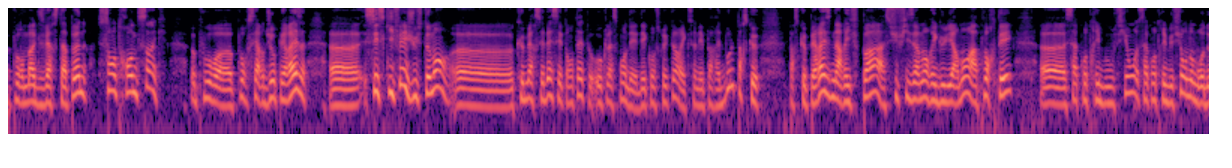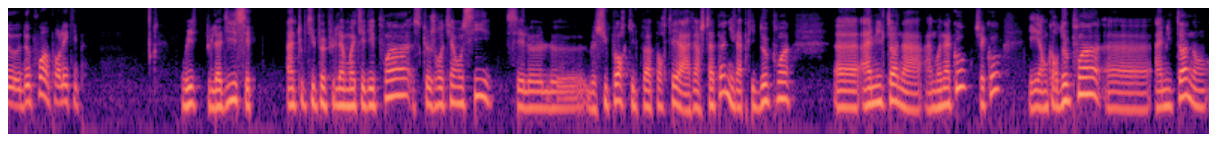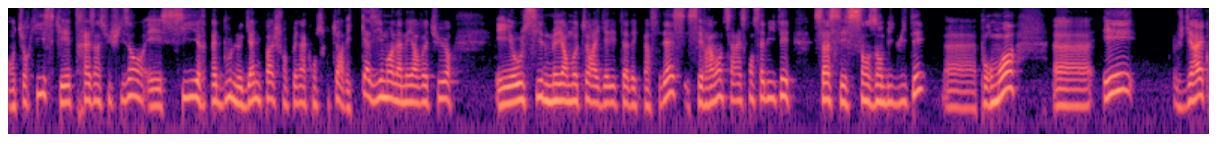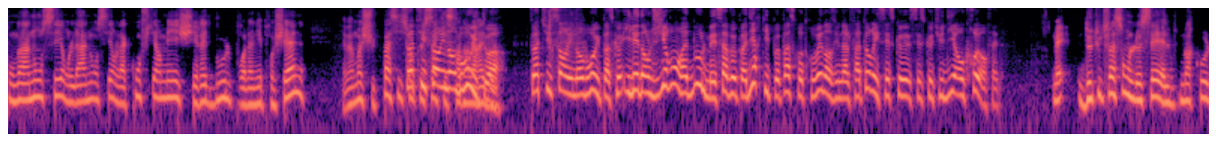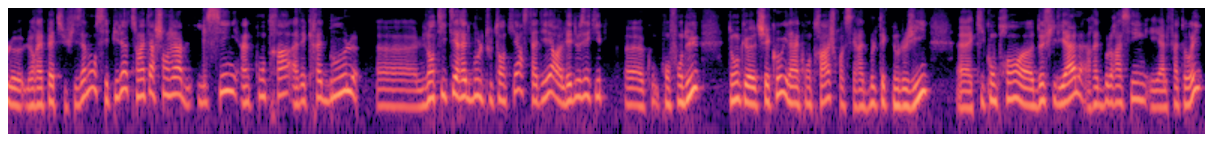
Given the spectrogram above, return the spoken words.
pour Max Verstappen, 135 pour, euh, pour Sergio Pérez. Euh, c'est ce qui fait justement euh, que Mercedes est en tête au classement des, constructeurs et que ce n'est pas Red Bull parce que, Pérez n'arrive pas suffisamment régulièrement à apporter sa, contribution, sa contribution au nombre de, points pour l'équipe. Oui, tu l'as dit, c'est un tout petit peu plus de la moitié des points. Ce que je retiens aussi, c'est le, le, support qu'il peut apporter à Verstappen. Il a pris deux points à Hamilton à, à Monaco, Checo, et encore deux points euh, Hamilton en, Turquie, ce qui est très insuffisant. Et si Red Bull ne gagne pas le championnat constructeur avec quasiment la meilleure voiture et aussi le meilleur moteur à égalité avec Mercedes, c'est vraiment de sa responsabilité. Ça, c'est sans ambiguïté euh, pour moi. Euh, et je dirais qu'on a annoncé, on l'a annoncé, on l'a confirmé chez Red Bull pour l'année prochaine. Et ben moi, je suis pas si sûr. Toi, tu sens une embrouille, toi. Toi, tu sens une embrouille parce qu'il est dans le giron Red Bull, mais ça ne veut pas dire qu'il ne peut pas se retrouver dans une AlphaTauri. C'est ce, que, c'est ce que tu dis en creux, en fait. Mais de toute façon, on le sait, Marco le, répète suffisamment, ces pilotes sont interchangeables. Ils signent un contrat avec Red Bull, euh, l'entité Red Bull tout entière, c'est-à-dire les deux équipes euh, confondues. Donc, euh, Checo, il a un contrat, je crois que c'est Red Bull Technology, qui comprend deux filiales, Red Bull Racing et AlphaTauri.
